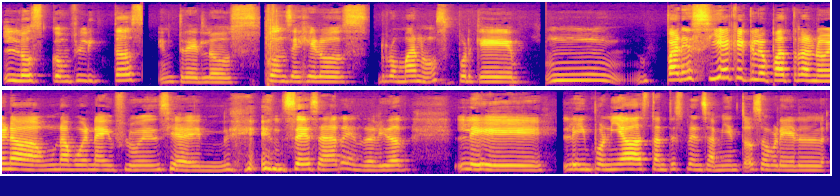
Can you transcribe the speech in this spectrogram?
los conflictos entre los consejeros romanos porque Mm, parecía que Cleopatra no era una buena influencia en, en César, en realidad le, le imponía bastantes pensamientos sobre el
